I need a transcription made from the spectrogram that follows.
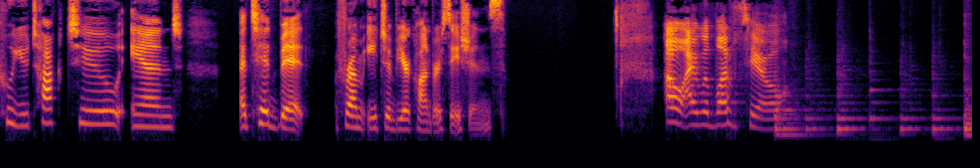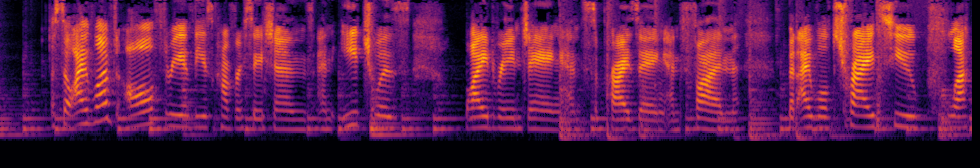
who you talked to and a tidbit from each of your conversations. Oh, I would love to. So I loved all three of these conversations, and each was wide ranging and surprising and fun, but I will try to pluck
